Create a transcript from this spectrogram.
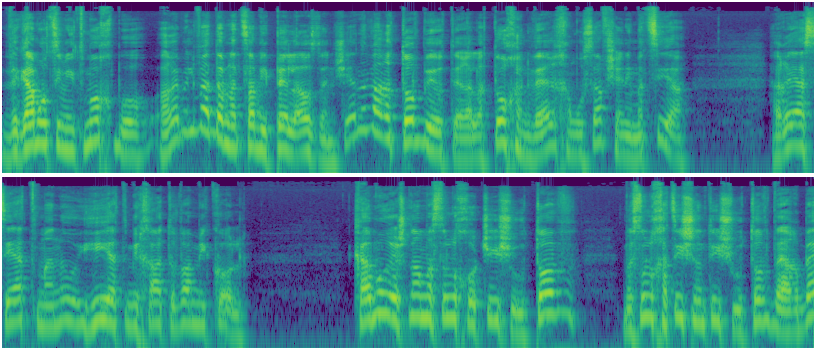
וגם רוצים לתמוך בו, הרי מלבד המלצה מפה לאוזן, שהיא הדבר הטוב ביותר על התוכן והערך המוסף שאני מציע, הרי עשיית מנוי היא התמיכה הטובה מכל. כאמור, ישנו מסלול חודשי שהוא טוב, מסלול חצי שנתי שהוא טוב בהרבה,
